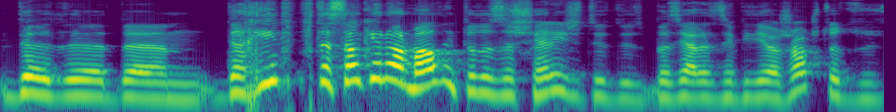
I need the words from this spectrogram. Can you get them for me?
da reinterpretação que é normal em todas as séries de, de, baseadas em videojogos, todos os,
